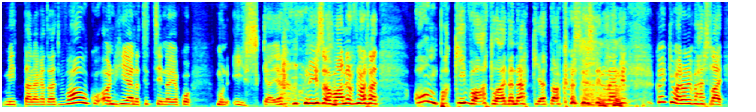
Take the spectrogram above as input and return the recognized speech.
mittailin ja katsoin, että vauku on hieno. Sitten siinä on joku mun iskä ja mun isovanhemmat. Mä sanoin, onpa kiva, että laitan äkkiä takaisin silleen. Niin kaikki vaan oli vähän sellainen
